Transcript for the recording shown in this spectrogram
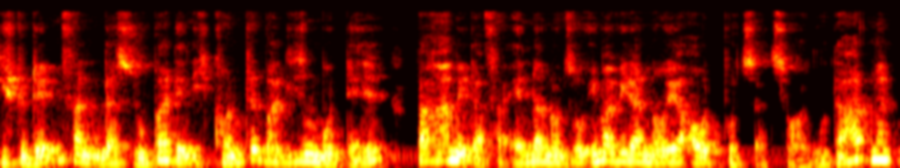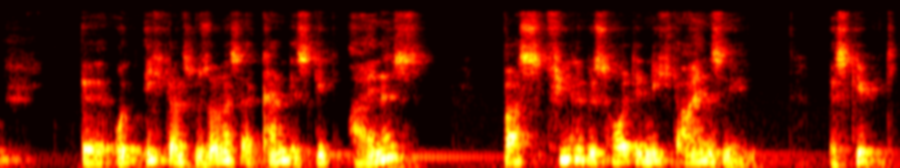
die Studenten fanden das super, denn ich konnte bei diesem Modell Parameter verändern und so immer wieder neue Outputs erzeugen. Und da hat man äh, und ich ganz besonders erkannt, es gibt eines, was viele bis heute nicht einsehen. Es gibt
